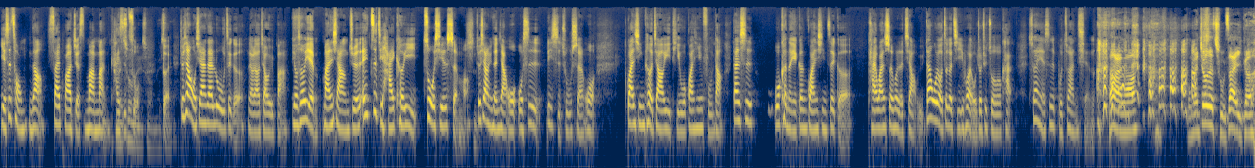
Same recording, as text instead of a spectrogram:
也是从你知道 side projects 慢慢开始做，对，就像我现在在录这个聊聊教育吧，有时候也蛮想觉得，哎，自己还可以做些什么。就像雨辰讲，我我是历史出身，我关心特教议题，我关心辅导，但是我可能也更关心这个。台湾社会的教育，但我有这个机会，我就去做做看。虽然也是不赚钱了，当然了，我们就是处在一个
